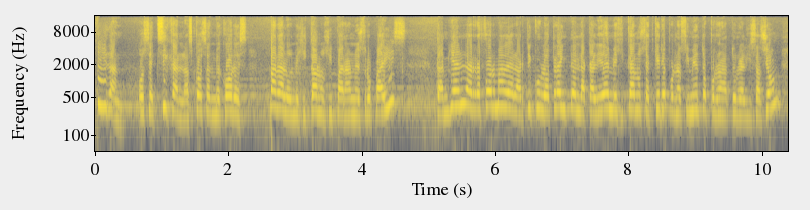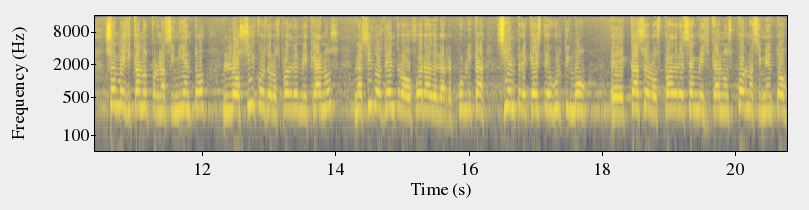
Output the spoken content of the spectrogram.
pidan o se exijan las cosas mejores para los mexicanos y para nuestro país. También la reforma del artículo 30 en la calidad de mexicano se adquiere por nacimiento, por naturalización. Son mexicanos por nacimiento los hijos de los padres mexicanos nacidos dentro o fuera de la República, siempre que este último eh, caso los padres sean mexicanos por nacimiento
